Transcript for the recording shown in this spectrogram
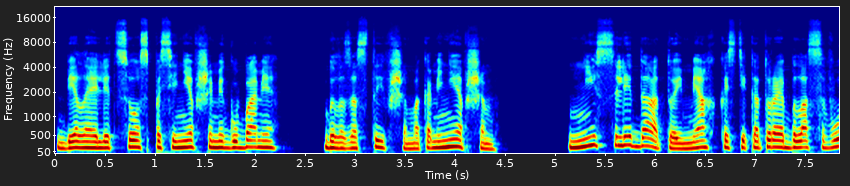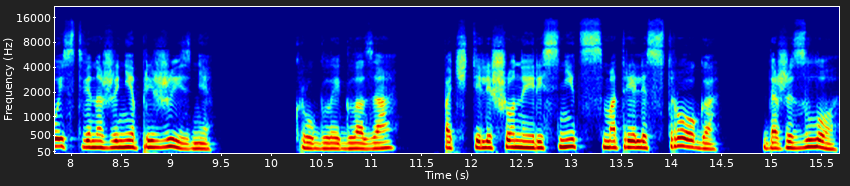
Белое лицо с посиневшими губами было застывшим, окаменевшим. Ни следа той мягкости, которая была свойственна жене при жизни. Круглые глаза, почти лишенные ресниц, смотрели строго, даже зло.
